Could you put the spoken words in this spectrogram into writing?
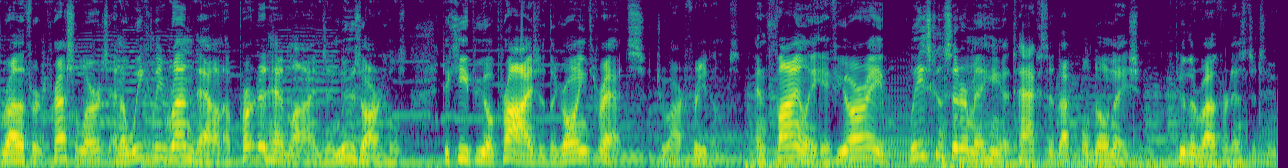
Rutherford press alerts, and a weekly rundown of pertinent headlines and news articles to keep you apprised of the growing threats to our freedoms. And finally, if you are able, please consider making a tax deductible donation to the Rutherford Institute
